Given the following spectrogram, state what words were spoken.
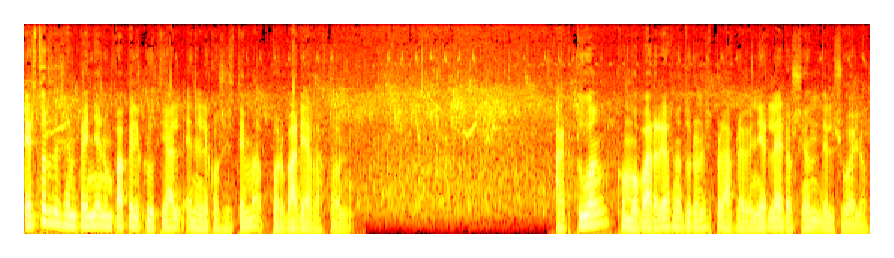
Estos desempeñan un papel crucial en el ecosistema por varias razones. Actúan como barreras naturales para prevenir la erosión del suelo,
